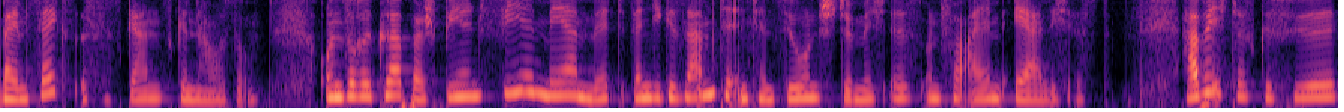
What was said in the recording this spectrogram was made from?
Beim Sex ist es ganz genauso. Unsere Körper spielen viel mehr mit, wenn die gesamte Intention stimmig ist und vor allem ehrlich ist. Habe ich das Gefühl,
